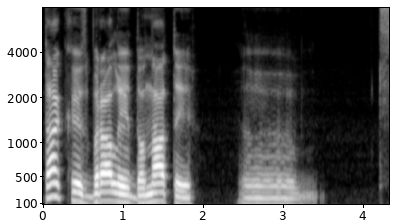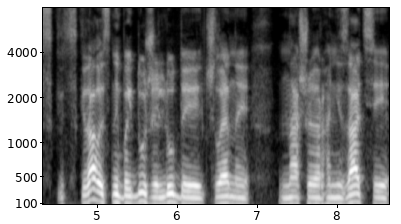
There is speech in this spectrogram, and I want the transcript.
так збирали донати, скидались небайдужі люди, члени нашої організації.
